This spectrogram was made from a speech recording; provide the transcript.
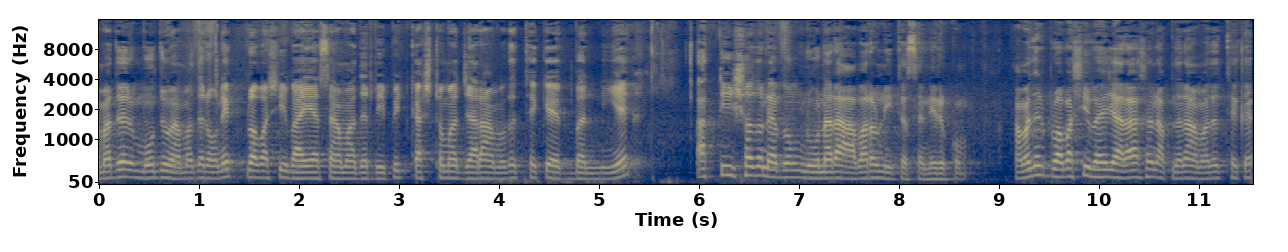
আমাদের মধু, আমাদের অনেক প্রবাসী ভাই আছে, আমাদের রিপিট কাস্টমার যারা আমাদের থেকে একবার নিয়ে আত্মীয় স্বজন এবং ওনারা আবারও নিতেছেন এরকম। আমাদের প্রবাসী ভাই যারা আছেন, আপনারা আমাদের থেকে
